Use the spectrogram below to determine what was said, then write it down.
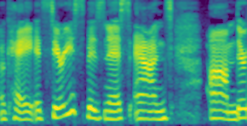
okay, it's serious business. And um, there,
